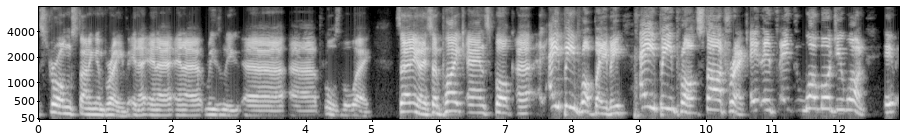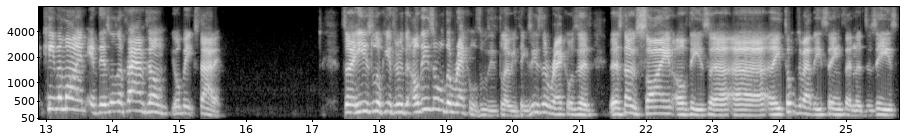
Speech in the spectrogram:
strong, stunning, and brave in a in a in a reasonably plausible way. So anyway, so Pike and Spock, uh, A B plot, baby, A B plot, Star Trek. It, it, it, what more do you want? If, keep in mind, if this was a fan film, you'll be ecstatic. So he's looking through the. Oh, these are all the records, all these glowy things. These are the records. There's, there's no sign of these. Uh, uh, they talked about these things and the disease,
